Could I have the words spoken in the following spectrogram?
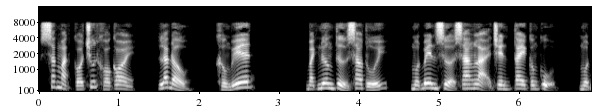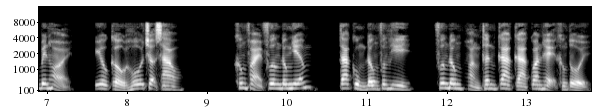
sắc mặt có chút khó coi, lắc đầu, không biết. Bạch nương tử sao túi, một bên sửa sang lại trên tay công cụ, một bên hỏi, yêu cầu hỗ trợ sao? Không phải Phương Đông Nhiễm, ta cùng Đông Phương Hy, Phương Đông Hoàng thân ca ca quan hệ không tồi.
